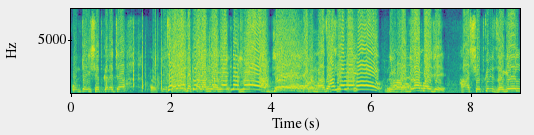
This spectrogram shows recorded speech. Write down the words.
कोणत्याही शेतकऱ्याच्या केसालाही धक्का लागणार नाही. आमची. त्यामुळे माझा शेतकरी जगला पाहिजे. हा शेतकरी जगेल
